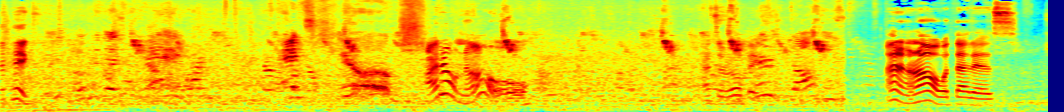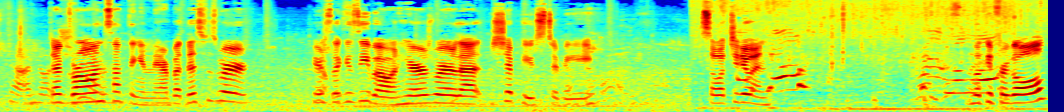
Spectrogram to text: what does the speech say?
The pig. I don't know. That's a real big. I don't know what that is. Yeah, I'm not They're sure. growing something in there, but this is where, here's the gazebo, and here's where that ship used to be. So what you doing? Looking for gold?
